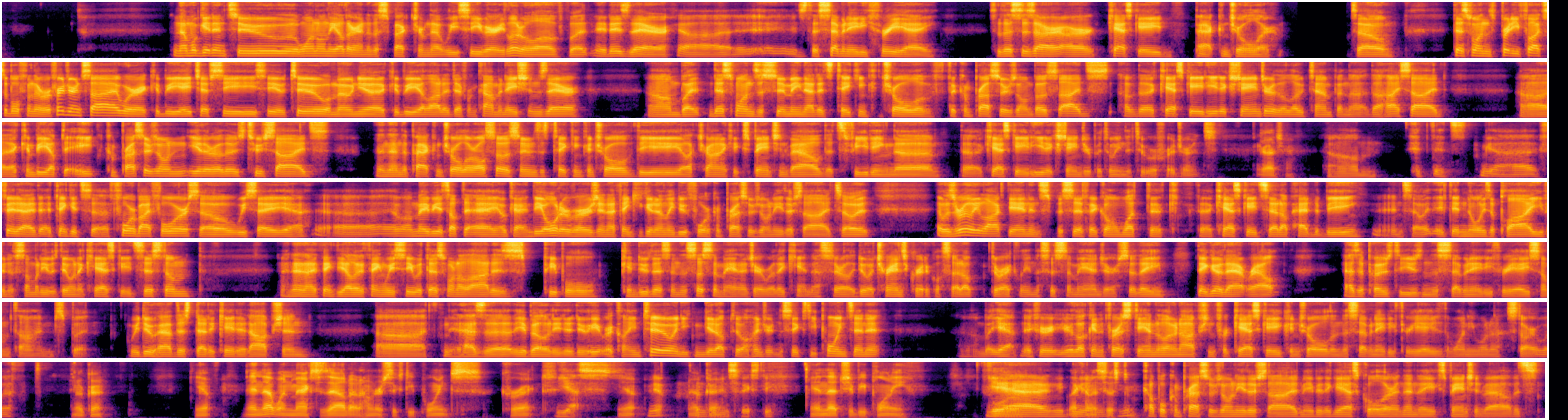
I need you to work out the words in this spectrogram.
And then we'll get into the one on the other end of the spectrum that we see very little of, but it is there. Uh, it's the 783A. So this is our, our Cascade pack controller. So this one's pretty flexible from the refrigerant side, where it could be HFC, CO2, ammonia. It could be a lot of different combinations there. Um, but this one's assuming that it's taking control of the compressors on both sides of the cascade heat exchanger, the low temp and the, the high side. Uh, that can be up to eight compressors on either of those two sides. And then the pack controller also assumes it's taking control of the electronic expansion valve that's feeding the, the cascade heat exchanger between the two refrigerants. Gotcha. Um, it, it's uh, fit. I, I, think it's a four by four. So we say, yeah, uh, well, maybe it's up to A. Okay. The older version, I think you can only do four compressors on either side. So it, it was really locked in and specific on what the, the cascade setup had to be. And so it, it didn't always apply, even if somebody was doing a cascade system. And then I think the other thing we see with this one a lot is people can do this in the system manager where they can't necessarily do a transcritical setup directly in the system manager. So they they go that route as opposed to using the 783A sometimes. But we do have this dedicated option. Uh, it has the, the ability to do heat reclaim too, and you can get up to 160 points in it. Um, but yeah, if you're you're looking for a standalone option for cascade control, then the 783A is the one you want to start with. Okay. Yep. And that one maxes out at 160 points, correct? Yes. Yep. Yep. 160. Okay. And that should be plenty yeah, that kind of system. A couple compressors on either side, maybe the gas cooler, and then the expansion valve. It's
